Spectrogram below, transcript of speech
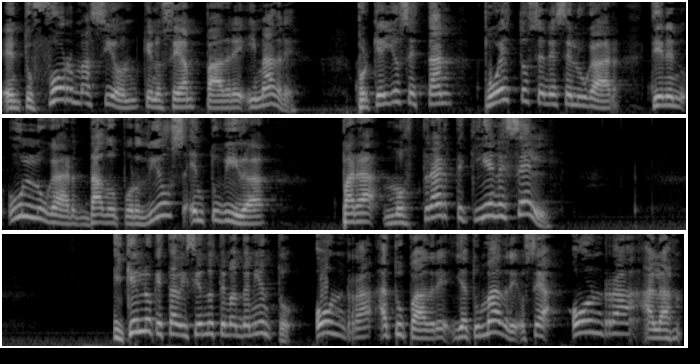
en tu formación que no sean padre y madre. Porque ellos están puestos en ese lugar, tienen un lugar dado por Dios en tu vida para mostrarte quién es Él. ¿Y qué es lo que está diciendo este mandamiento? Honra a tu padre y a tu madre. O sea, honra a las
